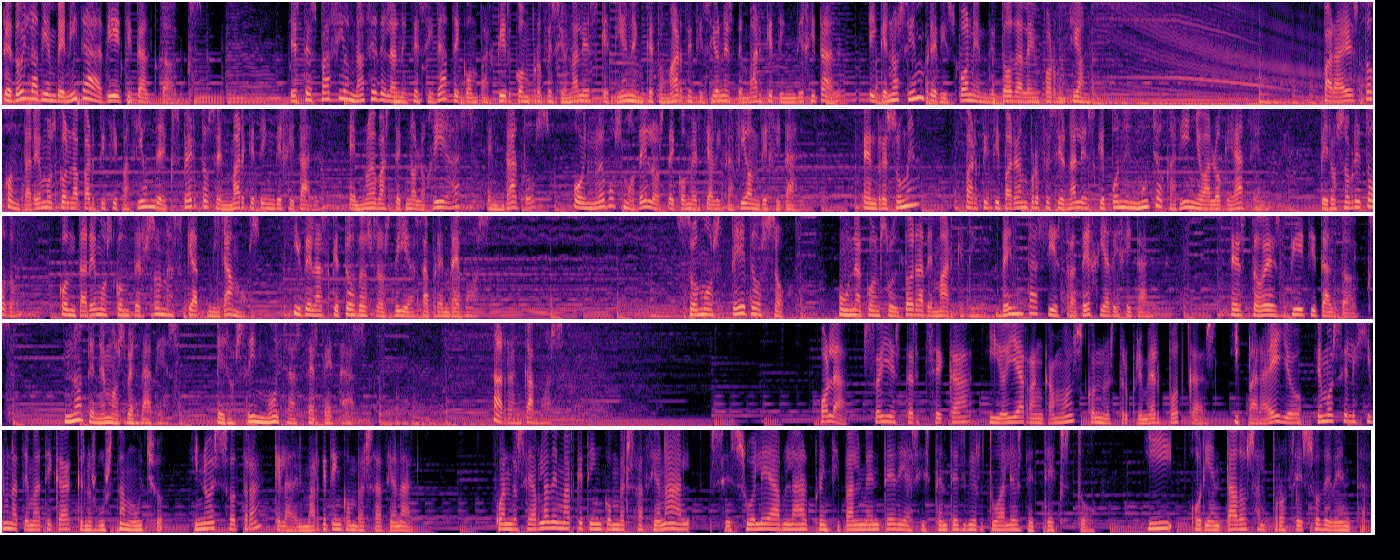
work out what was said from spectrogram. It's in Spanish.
Te doy la bienvenida a Digital Talks. Este espacio nace de la necesidad de compartir con profesionales que tienen que tomar decisiones de marketing digital y que no siempre disponen de toda la información. Para esto contaremos con la participación de expertos en marketing digital, en nuevas tecnologías, en datos o en nuevos modelos de comercialización digital. En resumen, participarán profesionales que ponen mucho cariño a lo que hacen, pero sobre todo, contaremos con personas que admiramos y de las que todos los días aprendemos. Somos T2O, una consultora de marketing, ventas y estrategia digital. Esto es Digital Talks. No tenemos verdades, pero sí muchas certezas. Arrancamos. Hola, soy Esther Checa y hoy arrancamos con nuestro primer podcast y para ello hemos elegido una temática que nos gusta mucho y no es otra que la del marketing conversacional. Cuando se habla de marketing conversacional se suele hablar principalmente de asistentes virtuales de texto y orientados al proceso de venta,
